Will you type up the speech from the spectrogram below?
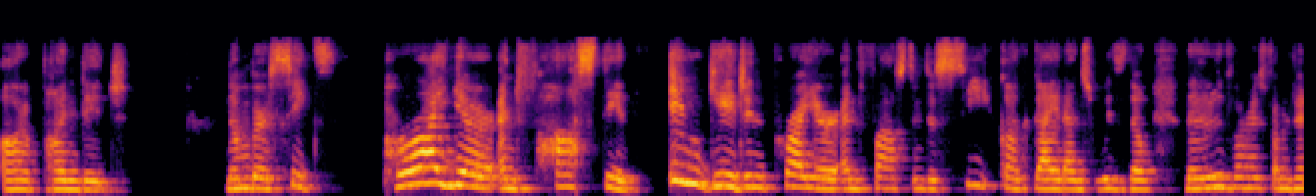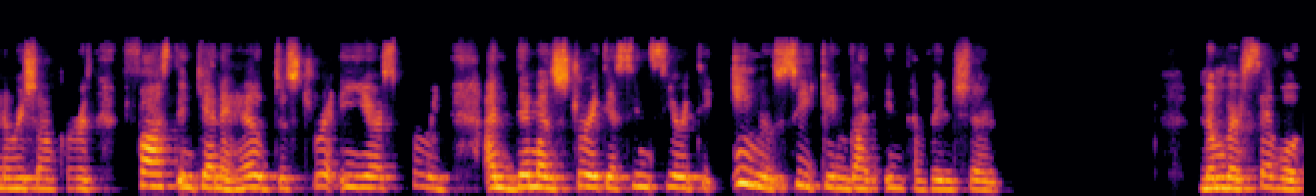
or bondage. Number six, prayer and fasting. Engage in prayer and fasting to seek God's guidance, wisdom, deliverance from generational curse. Fasting can help to strengthen your spirit and demonstrate your sincerity in seeking God intervention. Number seven,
